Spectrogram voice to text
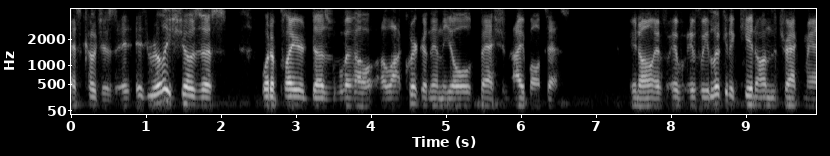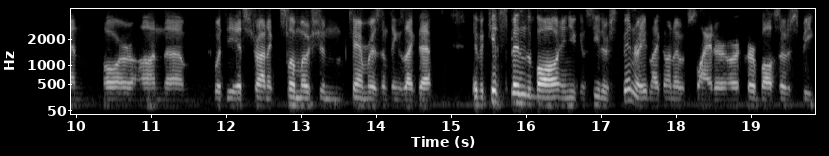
as coaches, it, it, really shows us what a player does well a lot quicker than the old fashioned eyeball test. You know, if, if, if we look at a kid on the TrackMan or on um, with the Edgertronic slow motion cameras and things like that, if a kid spins the ball and you can see their spin rate, like on a slider or a curveball, so to speak,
